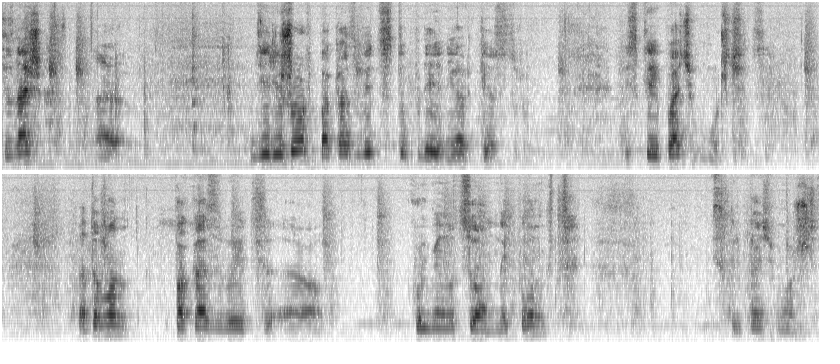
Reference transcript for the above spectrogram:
Ты знаешь, э, дирижер показывает вступление оркестру, и скрипач морщится. Потом он показывает э, кульминационный пункт, и скрипач морщится.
